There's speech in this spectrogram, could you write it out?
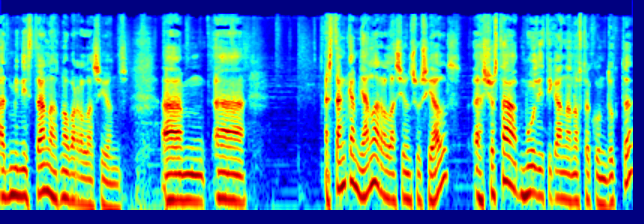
administrant les noves relacions. Um, eh, estan canviant les relacions socials? Això està modificant la nostra conducta?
